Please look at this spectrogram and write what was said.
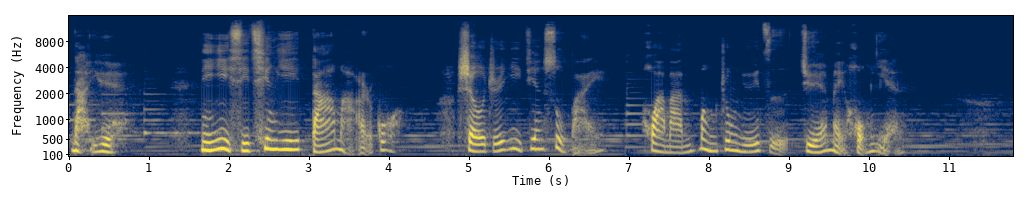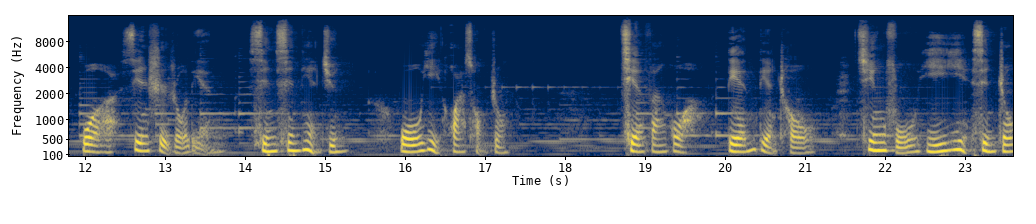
那月，你一袭青衣打马而过，手执一笺素白，画满梦中女子绝美红颜。我心事如莲，心心念君，无意花丛中。千帆过，点点愁，轻拂一叶新舟。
